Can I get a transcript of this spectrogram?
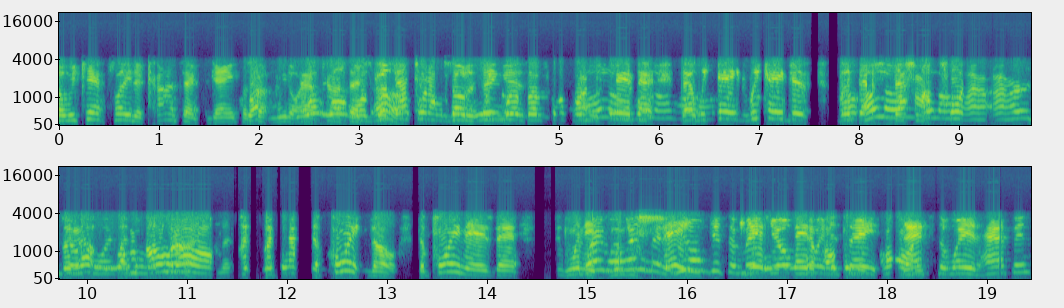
So we can't play the context game for Well, something we don't have well, well, context well, of. that's what I'm so the thing well, is, but, but, but I'm hold saying on, that on, that we can't we can't just. But Hold- that's hold on, that's my hold on. point. I, I heard But your no, point. well, hold on. But but that's the point though. The point is that when it Wait, wait, when wait you a minute. say You don't get to make had your point and open say that's the way it happened.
